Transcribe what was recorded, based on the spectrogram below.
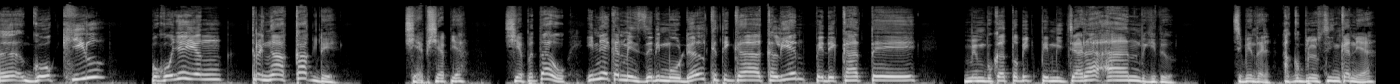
uh, gokil, pokoknya yang terngakak deh. Siap-siap ya. Siapa tahu ini akan menjadi modal ketika kalian PDKT, membuka topik pembicaraan begitu. Sebentar, aku browsingkan ya.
